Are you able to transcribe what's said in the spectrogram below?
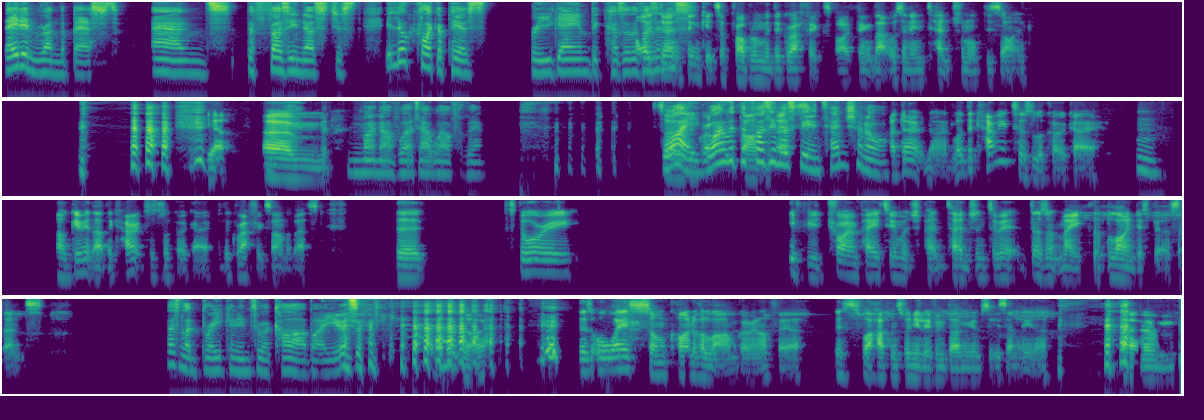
they didn't run the best, and the fuzziness just it looked like a PS3 game because of the fuzziness. I don't think it's a problem with the graphics. I think that was an intentional design. Yeah. Um, Might not have worked out well for them. So Why? Why would the fuzziness be intentional? I don't know. Like the characters look okay. Hmm. I'll give it that. The characters look okay, but the graphics aren't the best. The story, if you try and pay too much attention to it, doesn't make the blindest bit of sense. That's like breaking into a car by you or something. know. There's always some kind of alarm going off here. This is what happens when you live in Birmingham City Centre, you know. um,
